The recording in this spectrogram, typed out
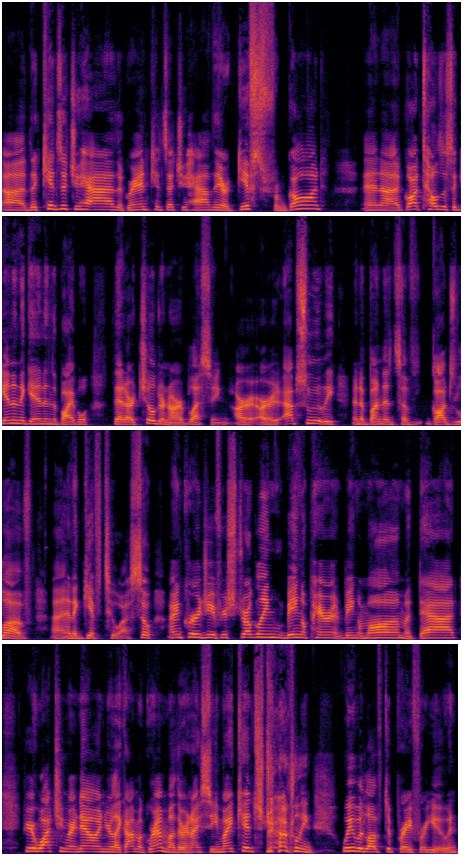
uh, the kids that you have, the grandkids that you have, they are gifts from God. And uh, God tells us again and again in the Bible that our children are a blessing, are, are absolutely an abundance of God's love uh, and a gift to us. So I encourage you, if you're struggling being a parent, being a mom, a dad, if you're watching right now and you're like, I'm a grandmother and I see my kids struggling, we would love to pray for you. And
